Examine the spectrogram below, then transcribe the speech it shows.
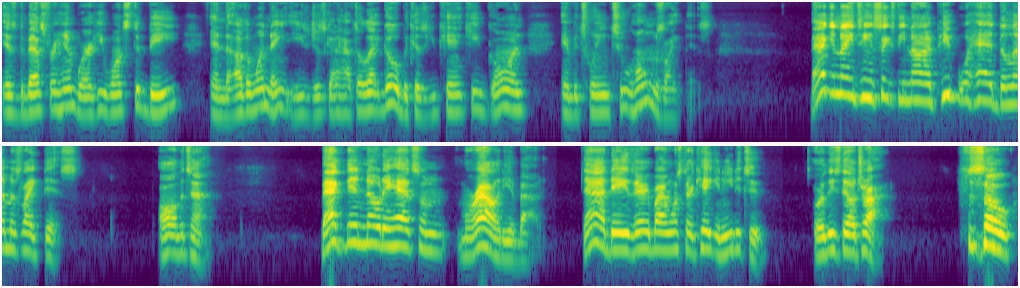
is the best for him where he wants to be, and the other one they, he's just gonna have to let go because you can't keep going in between two homes like this. Back in 1969, people had dilemmas like this all the time. Back then, though, they had some morality about it. Nowadays, everybody wants their cake and eat it too, or at least they'll try. So,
